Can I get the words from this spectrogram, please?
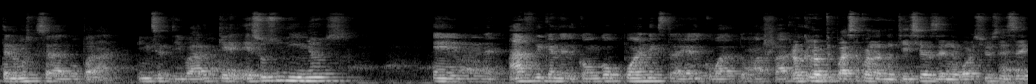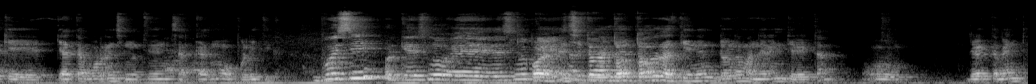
Tenemos que hacer algo para incentivar que esos niños en África, en el Congo, puedan extraer el cobalto más rápido. Creo que lo que pasa con las noticias de negocios es de que ya te aburren si no tienen sarcasmo o política. Pues sí, porque es lo, eh, es lo que... En sí, todos las tienen de una manera indirecta o directamente.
